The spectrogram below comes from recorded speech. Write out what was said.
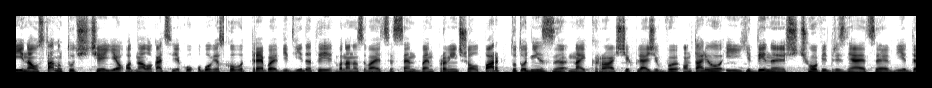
І наостанок тут ще є одна локація, яку обов'язково треба відвідати. Вона називається Sandbank Provincial Park. Тут одні з найкращих пляжів в Онтаріо. І єдине, що відрізняє це від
